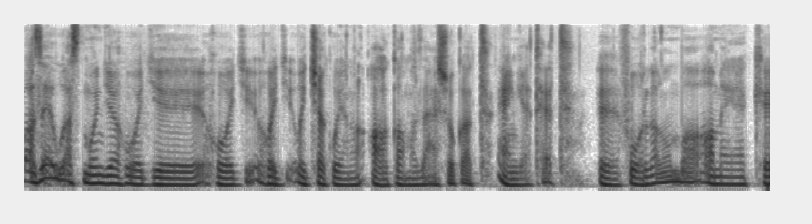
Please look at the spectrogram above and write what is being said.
az EU azt mondja, hogy, hogy, hogy, hogy csak olyan alkalmazásokat engedhet forgalomba, amelyek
